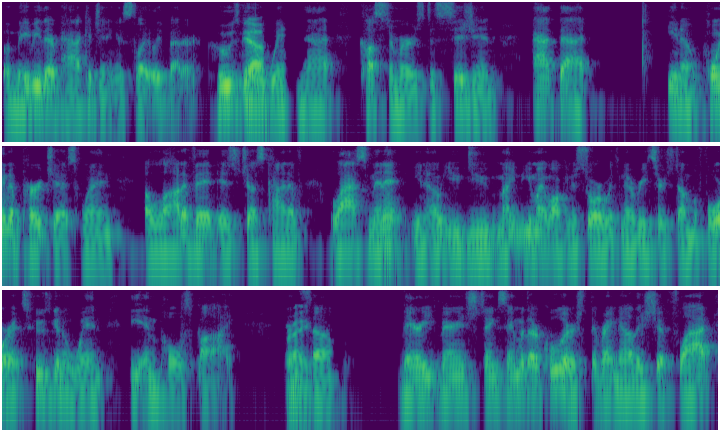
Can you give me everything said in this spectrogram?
but maybe their packaging is slightly better. Who's going to yeah. win that customer's decision at that, you know, point of purchase when a lot of it is just kind of last minute. You know, you you might you might walk into a store with no research done before. It's who's going to win the impulse buy. And right. so very very interesting. Same with our coolers. That Right now they ship flat.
